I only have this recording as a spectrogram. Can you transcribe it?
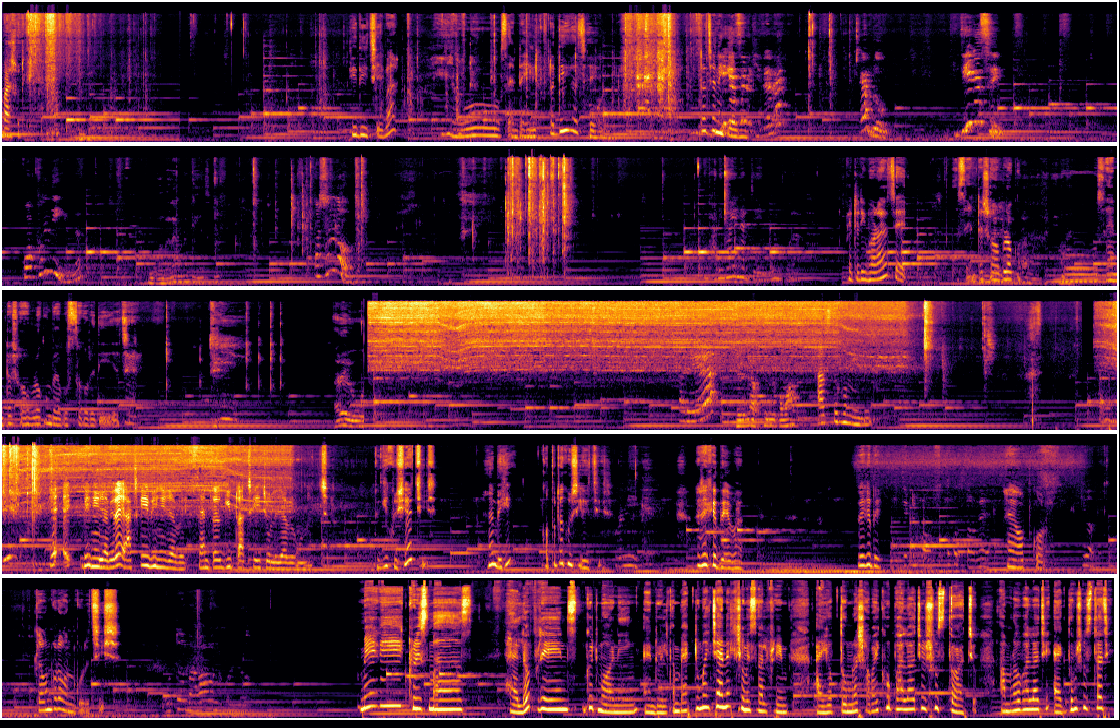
না বাসরে কি? দিয়েছে এবার? ও স্যান্টা হেলিকপ্টার দিয়ে গেছে। এটা দিয়ে গেছে কখন দিয়ে গেল? পছন্দ? ব্যাটারি ভরা আছে? স্যান্টা সব রকম ও স্যান্টা সব রকম ব্যবস্থা করে দিয়ে গেছে। আরে ও আজ তো ভেঙে যাবে রে আজকেই ভেঙে যাবে। স্যান্টার গিফট আজকেই চলে যাবে মনে হচ্ছে। তুই কি খুশি আছিস হ্যাঁ দেখি। কতটা খুশি হয়েছিস? রেখে দে এবার। রেখে দে। হ্যাঁ অফ কর। কেমন করে অন করেছিস? Merry Christmas! Hello friends good morning and welcome back to my channel সুমিসওয়াল frame I hope তোমরা সবাই খুব ভালো আছো, সুস্থ আছো। আমরাও ভালো আছি, একদম সুস্থ আছি।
